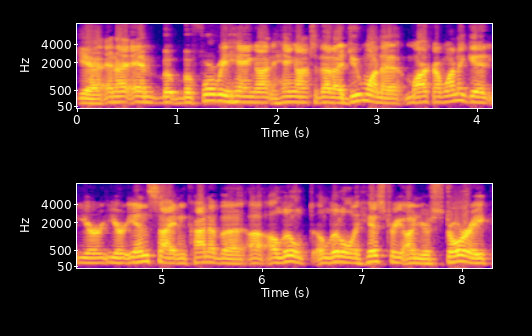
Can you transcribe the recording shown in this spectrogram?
Yeah, and I and but before we hang on hang on to that, I do want to, Mark. I want to get your your insight and kind of a, a, a little a little history on your story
